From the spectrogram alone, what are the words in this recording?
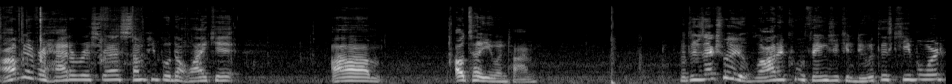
I've never had a wrist rest. Some people don't like it. Um, I'll tell you in time. But there's actually a lot of cool things you can do with this keyboard,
